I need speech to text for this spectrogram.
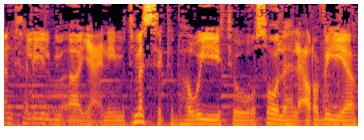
كان خليل آه، يعني متمسك بهويته وأصوله العربية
